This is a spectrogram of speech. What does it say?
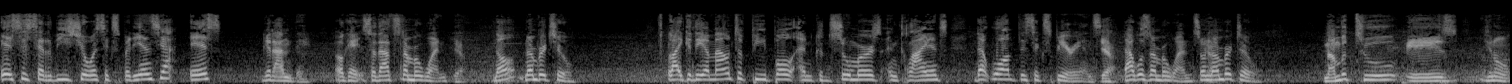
ese servicio esa experiencia es grande. Okay, so that's number one. Yeah. No? Number two. Like the amount of people and consumers and clients that want this experience. Yeah. That was number one. So Yeah. number two. Number two is you know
